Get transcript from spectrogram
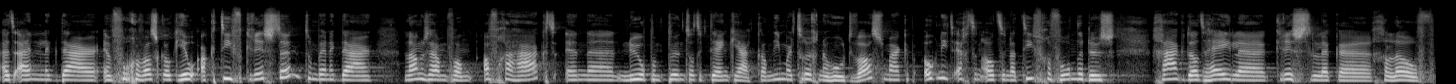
Uiteindelijk daar, en vroeger was ik ook heel actief christen. Toen ben ik daar langzaam van afgehaakt. En eh, nu op een punt dat ik denk, ja, ik kan niet meer terug naar hoe het was. Maar ik heb ook niet echt een alternatief gevonden. Dus ga ik dat hele christelijke geloof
